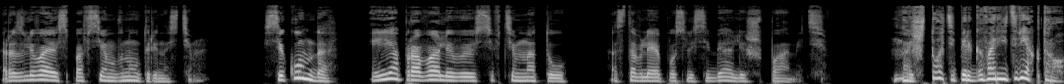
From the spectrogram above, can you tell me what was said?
разливаясь по всем внутренностям. Секунда, и я проваливаюсь в темноту, оставляя после себя лишь память. «Ну и что теперь говорить ректору?»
